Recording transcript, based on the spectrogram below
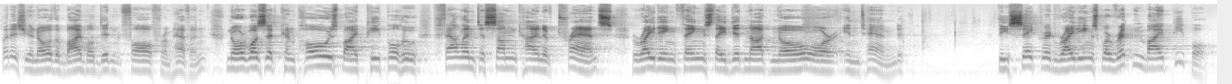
But as you know, the Bible didn't fall from heaven, nor was it composed by people who fell into some kind of trance, writing things they did not know or intend. These sacred writings were written by people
